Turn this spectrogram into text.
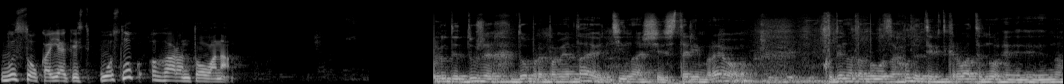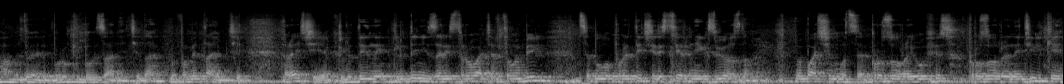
висока якість послуг гарантована. Люди дуже добре пам'ятають ті наші старі МРЕО, куди треба було заходити і відкривати ноги ногами двері, бо руки були зайняті. Да? Ми пам'ятаємо ті речі, як людини, людині зареєструвати автомобіль, це було пройти через тернік зв'яздам. Ми бачимо це прозорий офіс, прозорий не тільки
